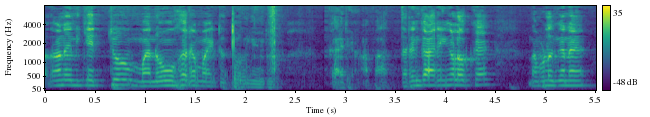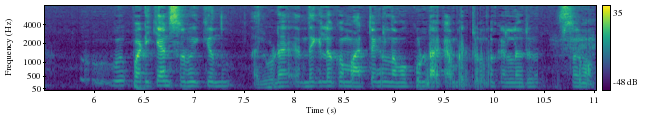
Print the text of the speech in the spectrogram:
അതാണ് എനിക്ക് ഏറ്റവും മനോഹരമായിട്ട് തോന്നിയൊരു കാര്യം. അപ്പം അത്തരം കാര്യങ്ങളൊക്കെ നമ്മളിങ്ങനെ പഠിക്കാൻ ശ്രമിക്കുന്നു. അതിലൂടെ എന്തെങ്കിലുമൊക്കെ മാറ്റങ്ങൾ നമുക്ക് നമുക്കുണ്ടാക്കാൻ പറ്റുമെന്നൊക്കെ ഉള്ളൊരു ശ്രമം.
